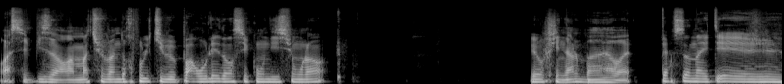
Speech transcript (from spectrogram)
Ouais, c'est bizarre, hein. Mathieu Van Der Poel qui veut pas rouler dans ces conditions-là. Et au final, ben ouais, personne n'a été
